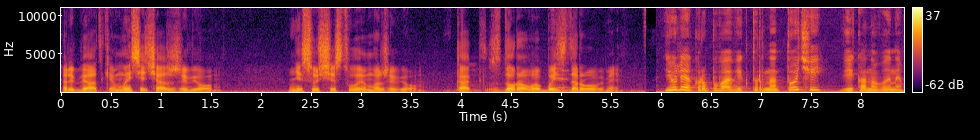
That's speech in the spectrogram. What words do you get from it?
ребятки, мы сейчас живем. Не существуем, а живем. Как здорово быть здоровыми. Юлія Кропова, Віктор Наточий, Віка Новини.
